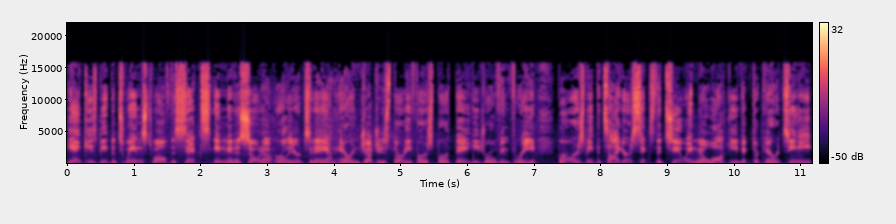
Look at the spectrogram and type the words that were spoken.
Yankees beat the Twins 12 to 6 in Minnesota earlier today on Aaron Judge's 31st birthday. He drove in 3. Brewers beat the Tigers 6 to 2 in Milwaukee. Victor Caratini,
